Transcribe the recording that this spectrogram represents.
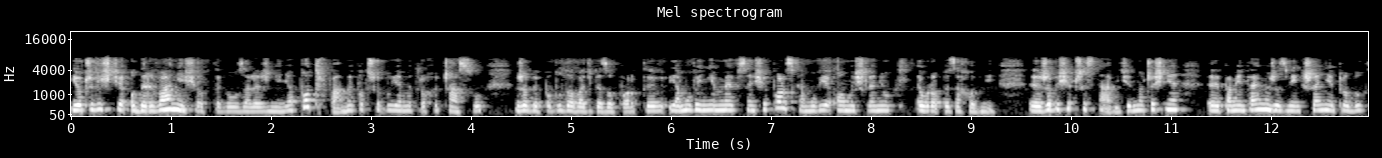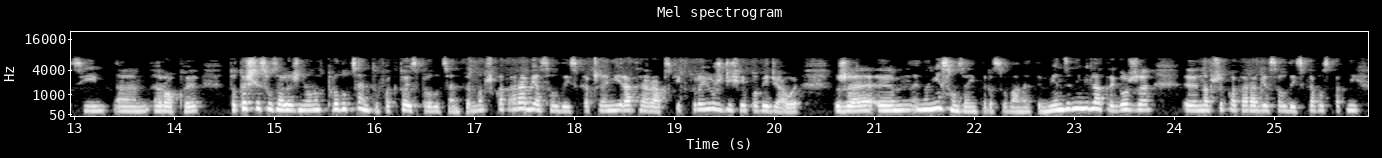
i oczywiście oderwanie się od tego uzależnienia potrwa. My potrzebujemy trochę czasu, żeby pobudować gazoporty. Ja mówię nie my w sensie Polska, mówię o myśleniu Europy Zachodniej, żeby się przestawić. Jednocześnie pamiętajmy, że zwiększenie produkcji ropy to też jest uzależnione od producentów. A kto jest producentem? Na przykład Arabia Saudyjska czy Emiraty Arabskie, które już dzisiaj powiedziały, że no nie są zainteresowane tym. Między innymi dlatego, że na przykład Arabia Saudyjska w ostatnich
